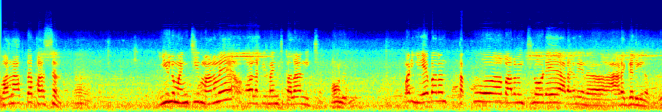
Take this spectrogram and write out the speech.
one of the person వీళ్ళు మంచి మనమే వాళ్ళకి మంచి బలాన్ని ఇచ్చాం. అవును. వాడు ఏ బలం తక్కువ బలం ఇచ్చినోడే అడగలేన అడగగలిగినప్పుడు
